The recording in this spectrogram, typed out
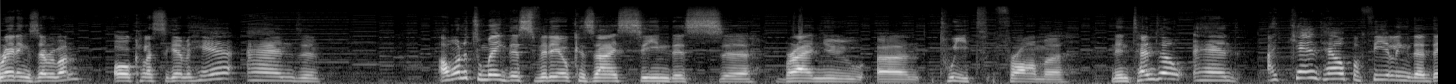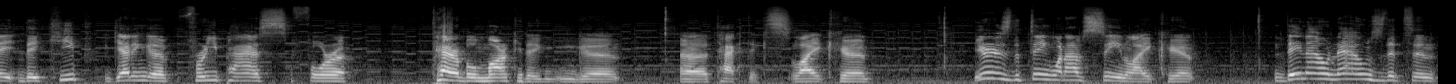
Greetings everyone, Old Classic Gamer here, and uh, I wanted to make this video because I seen this uh, brand new uh, tweet from uh, Nintendo, and I can't help a feeling that they, they keep getting a free pass for terrible marketing uh, uh, tactics. Like, here is the thing what I've seen, like, they now announced that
